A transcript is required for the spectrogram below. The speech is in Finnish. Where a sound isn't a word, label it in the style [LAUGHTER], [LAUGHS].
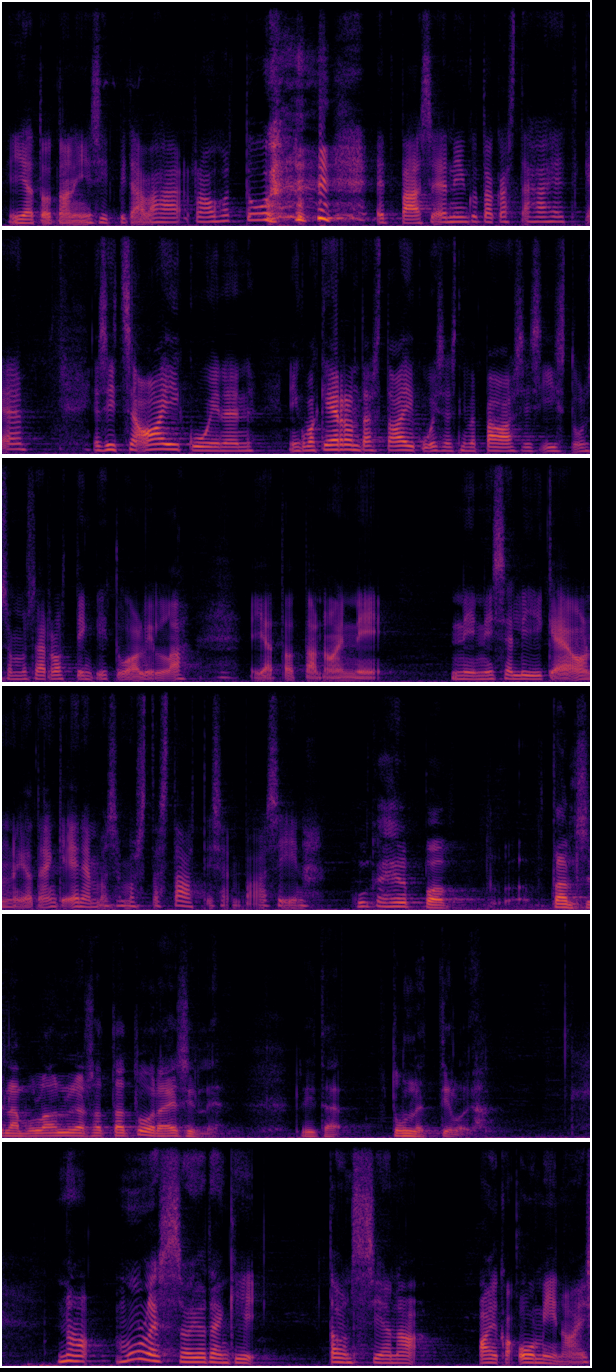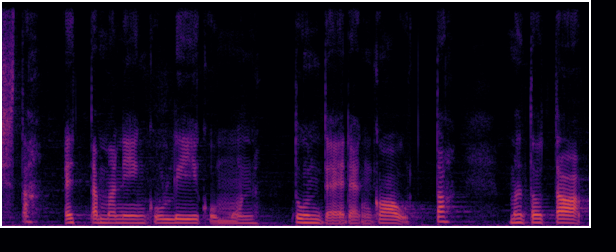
Ja tota, niin sit pitää vähän rauhoittua, [LAUGHS] että pääsee niin takaisin tähän hetkeen. Ja sitten se aikuinen, niin kuin mä kerron tästä aikuisesta, niin mä pääsis istun semmoisen rottinkituolilla. Ja tota noin, niin, niin, niin, se liike on jotenkin enemmän semmoista staattisempaa siinä. Kuinka helppoa tanssina mulla on yleensä ottaa tuoda esille niitä tunnetiloja? No, mulle se on jotenkin tanssijana aika ominaista, että mä niin kuin liikun mun tunteiden kautta. Mä tota,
